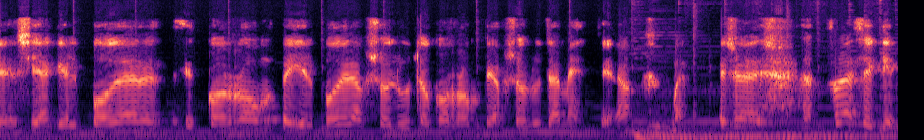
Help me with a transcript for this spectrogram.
que decía que el poder eh, corrompe y el poder absoluto corrompe absolutamente, ¿no? Bueno, es una frase que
